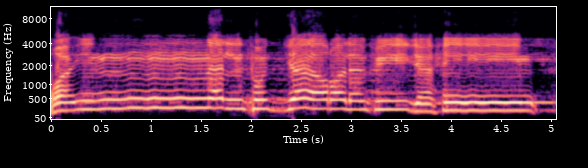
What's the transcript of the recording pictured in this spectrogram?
وإن الفجار لفي جحيم.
